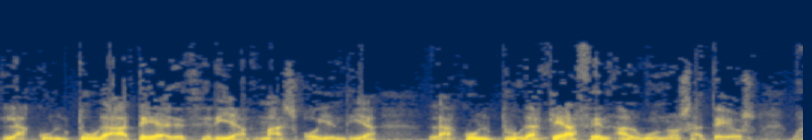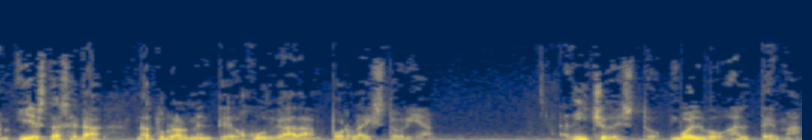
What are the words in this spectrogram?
la cultura atea, sería más hoy en día la cultura que hacen algunos ateos. Bueno, y esta será naturalmente juzgada por la historia. Dicho esto, vuelvo al tema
